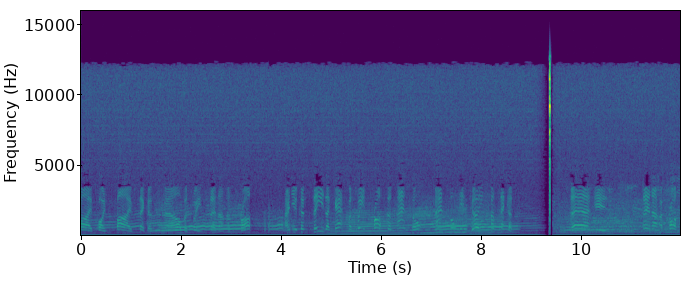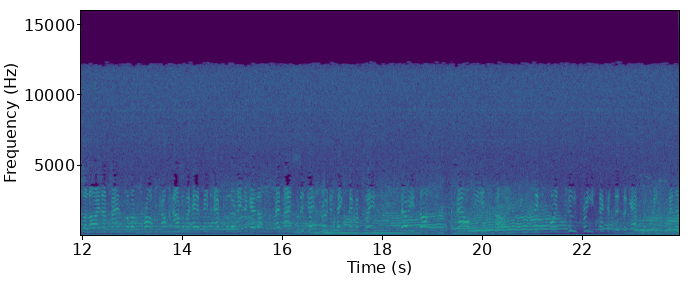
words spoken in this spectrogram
5.5 seconds now between Senna and Prost. And you can see the gap between Prost and Mansell. Mansell is going for second. There is Senna across the line, and Mansell and Prost come out of the hairpin absolutely together, and Mansell is going through to take second place. No, he's not. Now the inside. 6.23 seconds is the gap between Senna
